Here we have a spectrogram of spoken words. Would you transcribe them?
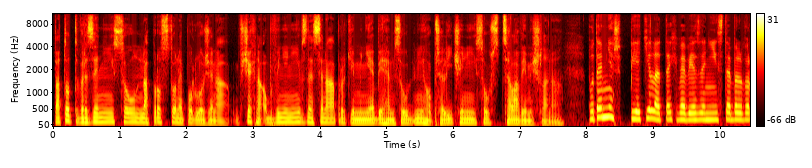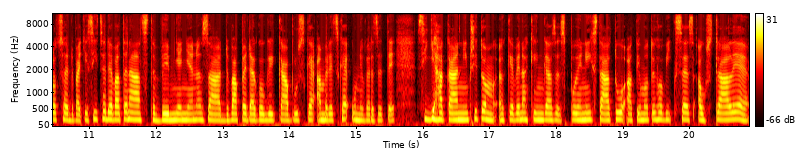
Tato tvrzení jsou naprosto nepodložená. Všechna obvinění vznesená proti mně během soudního přelíčení jsou zcela vymyšlená. Po téměř pěti letech ve vězení jste byl v roce 2019 vyměněn za dva pedagogy Kábulské americké univerzity. Síť Hakání přitom Kevina Kinga ze Spojených států a Timothyho Víkse z Austrálie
